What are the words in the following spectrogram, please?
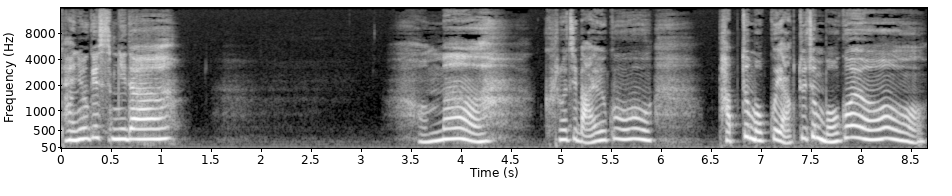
다녀오겠습니다. 엄마, 그러지 말고 밥도 먹고 약도 좀 먹어요.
